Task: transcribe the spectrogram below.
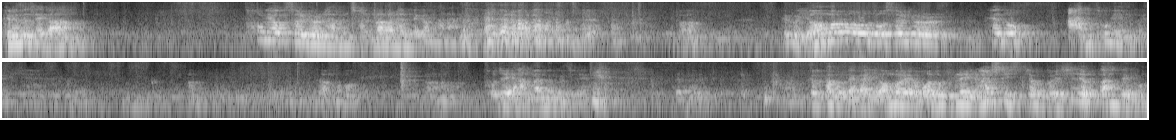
그래서 제가 통역 설교를 하면 절망을 할 때가 많아요. 어? 그리고 영어로도 설교를 해도 안 통하는 거예요. 어? 그러니까 뭐 어, 도저히 안 맞는 거지. 어, 그렇다고 내가 영어에 워드 플레이를 할 수 있을 정도의 실력도 안 되고.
